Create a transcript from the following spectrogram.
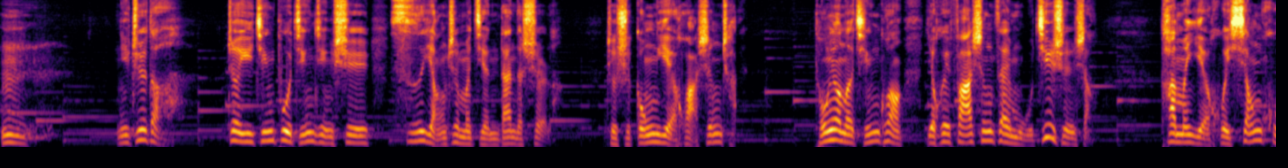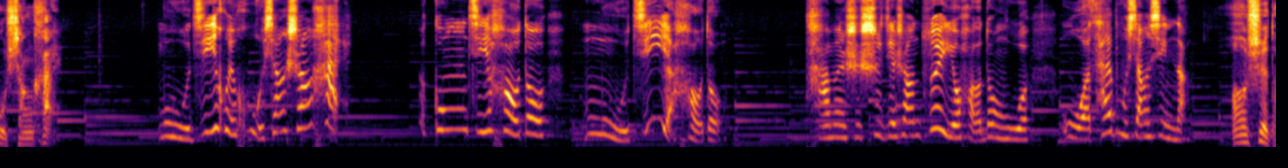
嗯，你知道。这已经不仅仅是饲养这么简单的事了，这是工业化生产。同样的情况也会发生在母鸡身上，它们也会相互伤害。母鸡会互相伤害？公鸡好斗，母鸡也好斗，它们是世界上最友好的动物，我才不相信呢。哦，是的，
